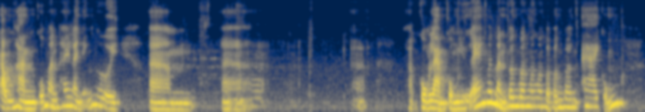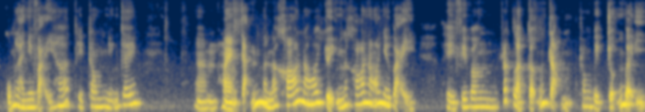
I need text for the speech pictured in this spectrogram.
đồng hành của mình hay là những người à, à, Ờ, cùng làm cùng dự án với mình vân vân vân vân và vân vân. Ai cũng cũng là như vậy hết. Thì trong những cái à, hoàn cảnh mà nó khó nói chuyện nó khó nói như vậy thì phi vân rất là cẩn trọng trong việc chuẩn bị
